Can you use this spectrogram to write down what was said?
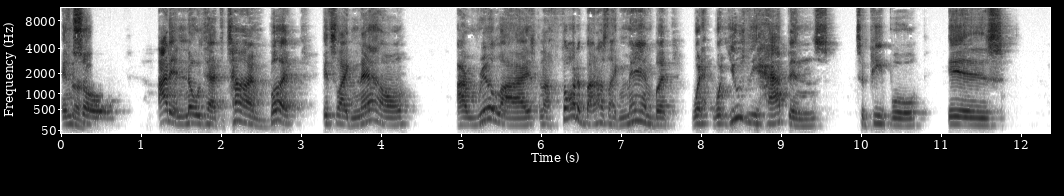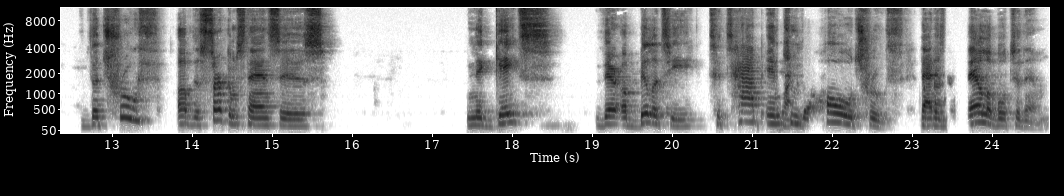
And sure. so I didn't know that at the time, but it's like now I realized and I thought about it, I was like, man, but what, what usually happens to people is the truth of the circumstances negates their ability to tap into right. the whole truth that okay. is available to them.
